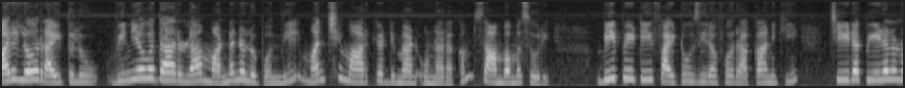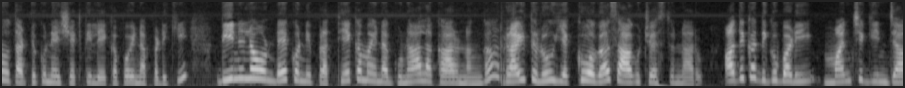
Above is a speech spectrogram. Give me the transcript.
వరిలో రైతులు వినియోగదారుల మన్ననలు పొంది మంచి మార్కెట్ డిమాండ్ ఉన్న రకం Sambamasuri BPT five two zero four రకానికి చీడపీడలను తట్టుకునే శక్తి లేకపోయినప్పటికీ దీనిలో ఉండే కొన్ని ప్రత్యేకమైన గుణాల కారణంగా రైతులు ఎక్కువగా సాగు చేస్తున్నారు. అధిక దిగుబడి మంచి గింజ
